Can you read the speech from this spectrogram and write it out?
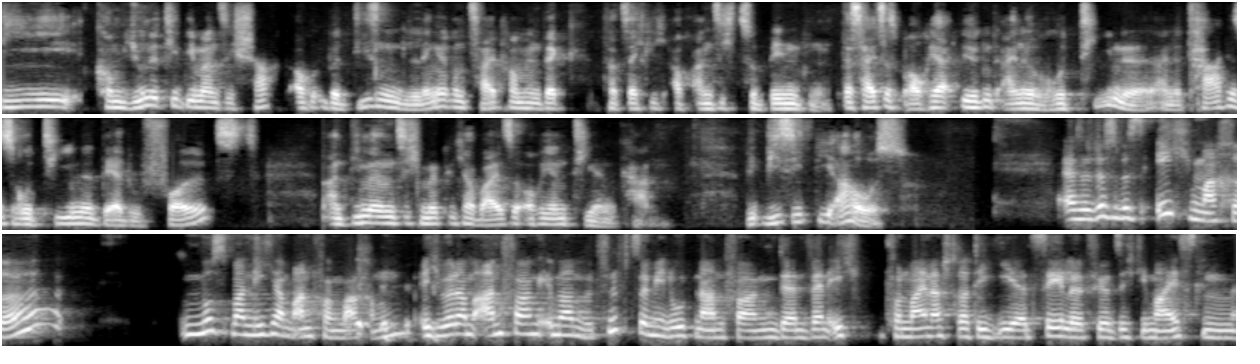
die Community, die man sich schafft, auch über diesen längeren Zeitraum hinweg tatsächlich auch an sich zu binden. Das heißt, es braucht ja irgendeine Routine, eine Tagesroutine, der du folgst, an die man sich möglicherweise orientieren kann. Wie, wie sieht die aus? Also das, was ich mache, muss man nicht am Anfang machen. Ich würde am Anfang immer mit 15 Minuten anfangen, denn wenn ich von meiner Strategie erzähle, fühlen sich die meisten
